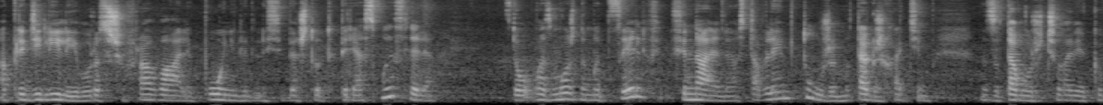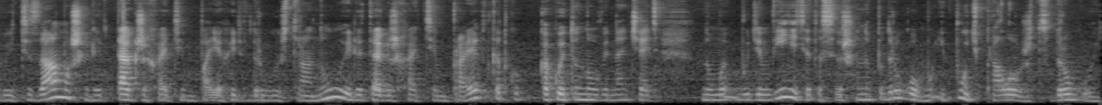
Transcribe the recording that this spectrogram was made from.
определили его, расшифровали, поняли для себя что-то, переосмыслили, то, возможно, мы цель финальную оставляем ту же. Мы также хотим за того же человека выйти замуж, или также хотим поехать в другую страну, или также хотим проект как- какой-то новый начать. Но мы будем видеть это совершенно по-другому, и путь проложится другой.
